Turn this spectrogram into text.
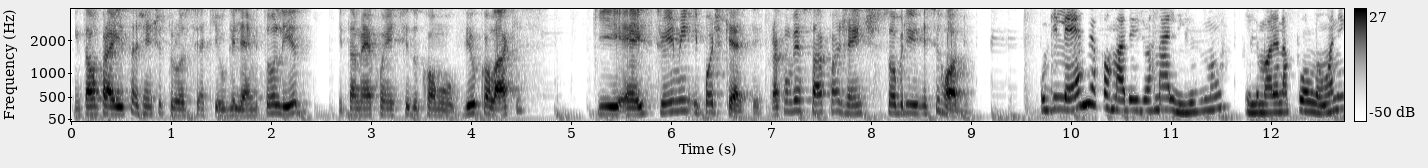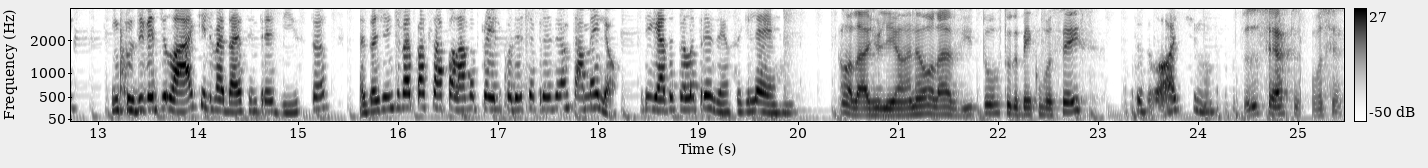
Então, para isso, a gente trouxe aqui o Guilherme Toledo, que também é conhecido como Vilcolakis, que é streaming e podcaster, para conversar com a gente sobre esse hobby. O Guilherme é formado em jornalismo, ele mora na Polônia, inclusive é de lá que ele vai dar essa entrevista, mas a gente vai passar a palavra para ele poder se apresentar melhor. Obrigada pela presença, Guilherme. Olá, Juliana. Olá, Vitor. Tudo bem com vocês? Tudo ótimo. Tudo certo com você.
